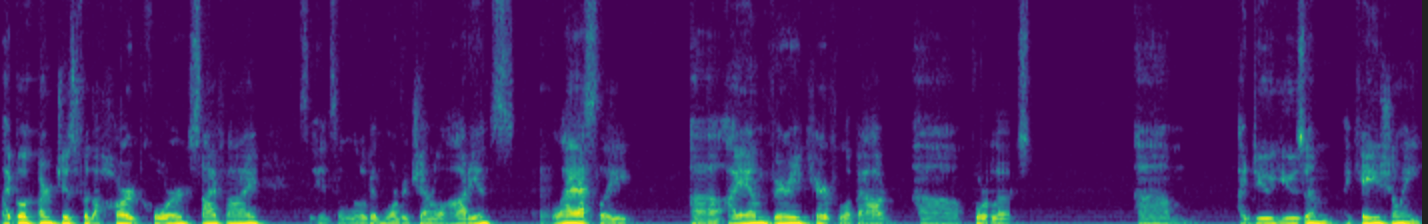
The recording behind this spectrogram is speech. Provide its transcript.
my books aren't just for the hardcore sci-fi. It's, it's a little bit more of a general audience. And lastly, uh, I am very careful about uh, four letters. Um, I do use them occasionally,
